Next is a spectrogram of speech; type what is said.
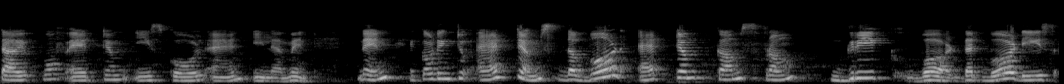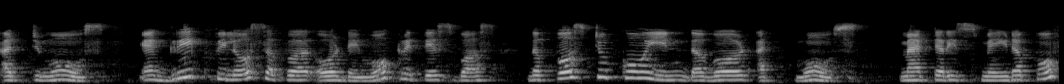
type of atom is called an element. Then, according to atoms, the word atom comes from Greek word. That word is atomos. A Greek philosopher or Democritus was the first to coin the word atomos. Matter is made up of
